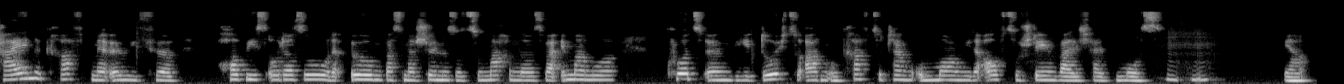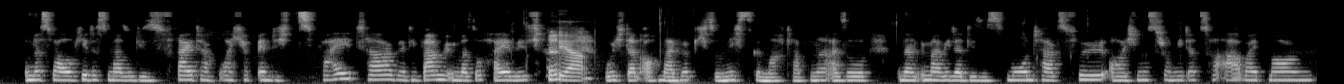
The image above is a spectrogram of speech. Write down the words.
keine Kraft mehr irgendwie für Hobbys oder so oder irgendwas mal Schönes so zu machen. Es war immer nur kurz irgendwie durchzuatmen und Kraft zu tanken, um morgen wieder aufzustehen, weil ich halt muss. Mhm. Ja. Und das war auch jedes Mal so dieses Freitag, boah, ich habe endlich zwei Tage, die waren mir immer so heilig, ja. wo ich dann auch mal wirklich so nichts gemacht habe. Ne? Also und dann immer wieder dieses montags früh, oh, ich muss schon wieder zur Arbeit morgen.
